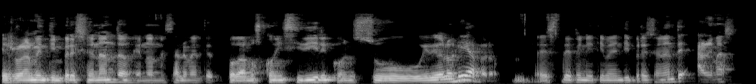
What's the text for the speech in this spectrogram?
realmente impresionante, aunque no necesariamente podamos coincidir con su ideología, pero es definitivamente impresionante. Además,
